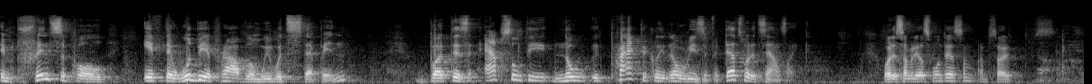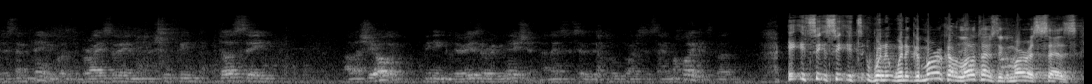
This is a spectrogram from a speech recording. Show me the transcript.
in principle, if there would be a problem, we would step in but there's absolutely no, practically no reason for it. That's what it sounds like. What does somebody else want to ask? Some? I'm sorry. No, it's the same thing because the Brisa in Shufin does say meaning there is a regulation. There's two but It's, it's, it's, when, when a Gemara a lot of times the Gemara says,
